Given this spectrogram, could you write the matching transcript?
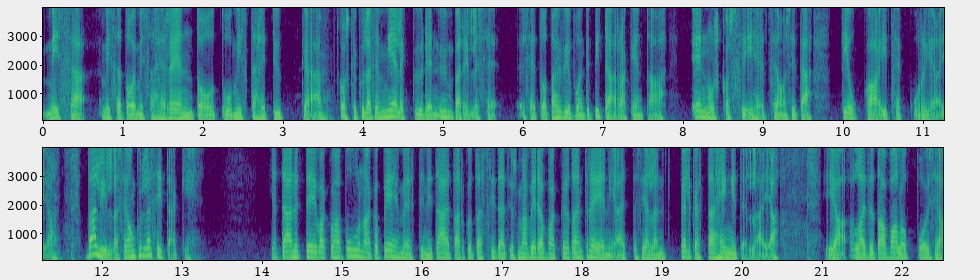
missä, missä toimissa he rentoutuu, mistä he tykkää. Koska kyllä sen mielekkyyden ympärille se, se tota hyvinvointi pitää rakentaa. En usko siihen, että se on sitä tiukkaa itsekuria ja välillä se on kyllä sitäkin. Ja tämä nyt ei, vaikka mä puhun aika pehmeästi, niin tämä ei tarkoita sitä, että jos mä vedän vaikka jotain treeniä, että siellä nyt pelkästään hengitellään ja, ja laitetaan valot pois ja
